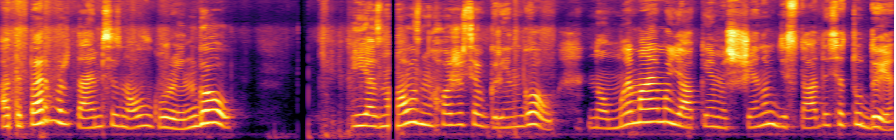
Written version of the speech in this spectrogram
А тепер вертаємося знову в Green Go. І я знову знаходжуся в Go. Но ми маємо якимось чином дістатися туди.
